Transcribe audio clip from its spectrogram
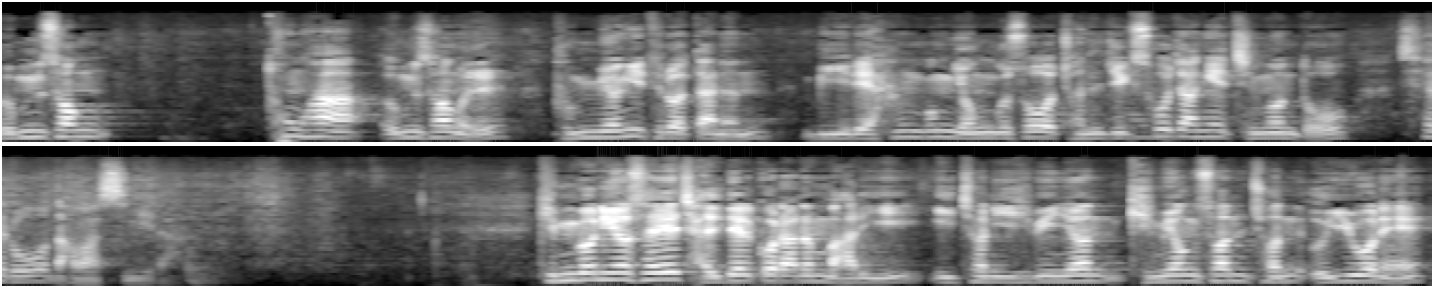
음성 통화 음성을 분명히 들었다는 미래 한국연구소 전직 소장의 증언도 새로 나왔습니다. 김건희 여사의 잘 될 거라는 말이 2022년 김영선 전 의원의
